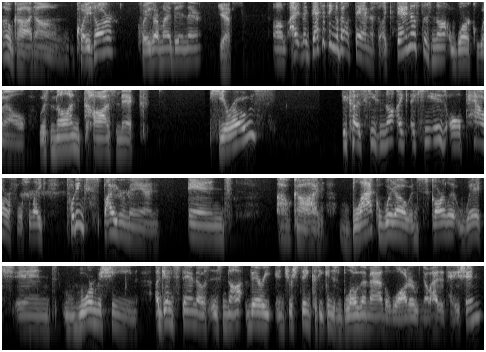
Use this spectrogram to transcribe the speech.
Oh god, um, Quasar. Quasar might have been in there. yes. Um, I like that's the thing about Thanos. Like Thanos does not work well with non-cosmic heroes because he's not like, he is all powerful. So like putting Spider-Man and oh god, Black Widow and Scarlet Witch and War Machine against Thanos is not very interesting because he can just blow them out of the water with no hesitation.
